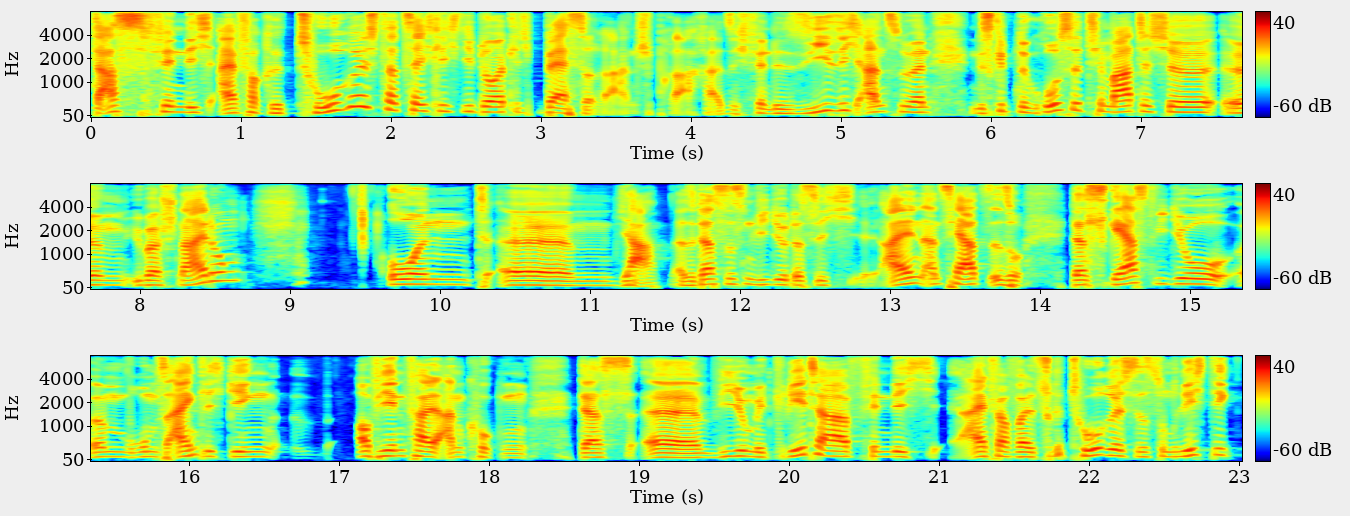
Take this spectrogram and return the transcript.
das finde ich einfach rhetorisch tatsächlich die deutlich bessere Ansprache. Also ich finde, sie sich anzuhören, es gibt eine große thematische ähm, Überschneidung. Und ähm, ja, also das ist ein Video, das ich allen ans Herz, also das Gerst-Video, ähm, worum es eigentlich ging, auf jeden Fall angucken. Das äh, Video mit Greta finde ich einfach, weil es rhetorisch ist, so ein richtig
